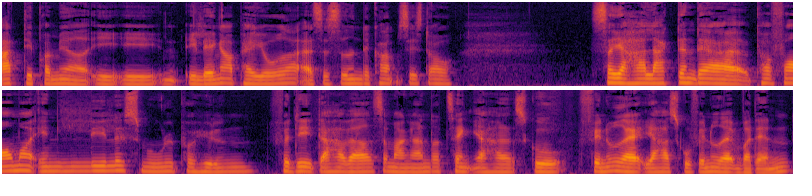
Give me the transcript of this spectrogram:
ret deprimeret i, i, i længere perioder, altså siden det kom sidste år. Så jeg har lagt den der performer en lille smule på hylden, fordi der har været så mange andre ting, jeg har skulle finde ud af. Jeg har skulle finde ud af, hvordan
